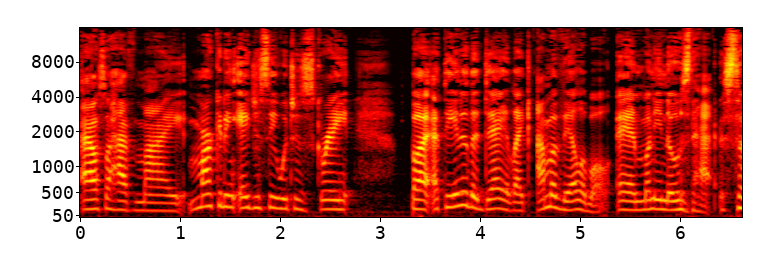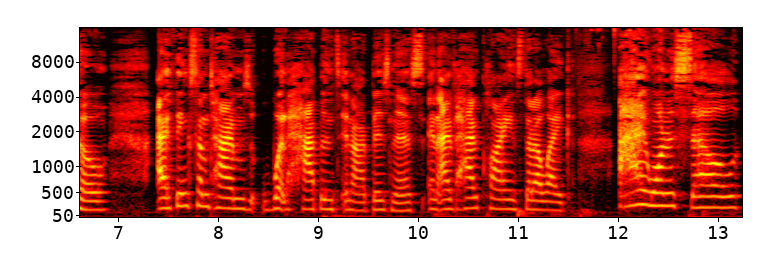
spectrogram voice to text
I also have my marketing agency, which is great. But at the end of the day, like I'm available and money knows that. So I think sometimes what happens in our business, and I've had clients that are like, I want to sell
